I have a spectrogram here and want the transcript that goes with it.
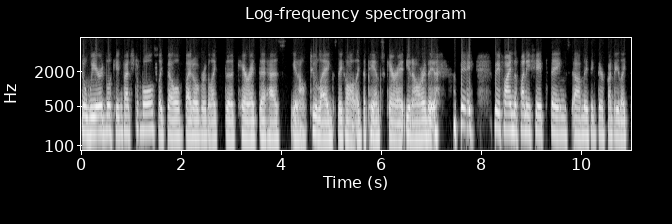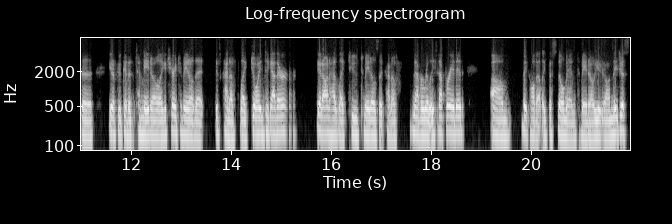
the weird looking vegetables. Like they'll fight over the, like the carrot that has, you know, two legs. They call it like the pants carrot, you know, or they, they, they find the funny shaped things. Um, they think they're funny. Like the, you know, if you get a tomato, like a cherry tomato that is kind of like joined together, and has like two tomatoes that kind of never really separated. Um, they call that like the snowman tomato, you know, and they just,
